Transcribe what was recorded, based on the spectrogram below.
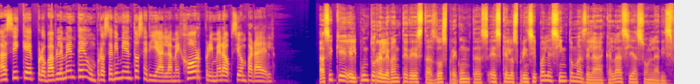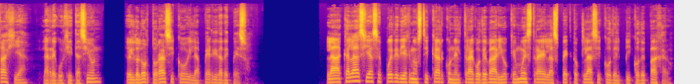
Así que probablemente un procedimiento sería la mejor primera opción para él. Así que el punto relevante de estas dos preguntas es que los principales síntomas de la acalasia son la disfagia, la regurgitación, el dolor torácico y la pérdida de peso. La acalasia se puede diagnosticar con el trago de bario que muestra el aspecto clásico del pico de pájaro.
